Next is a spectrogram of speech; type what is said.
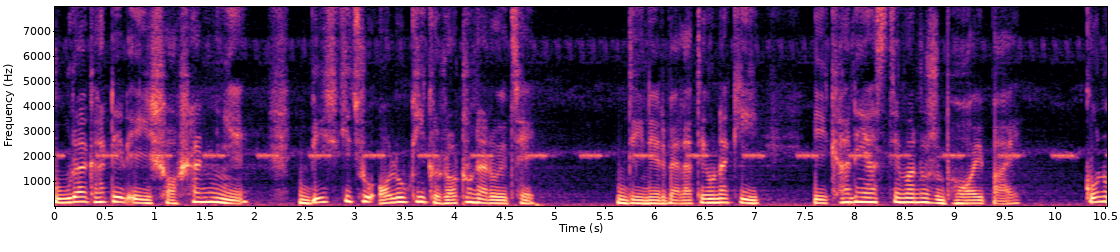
কুড়াঘাটের এই শ্মশান নিয়ে বেশ কিছু অলৌকিক রটনা রয়েছে। দিনের বেলাতেও নাকি এখানে আসতে মানুষ ভয় পায়। কোনো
